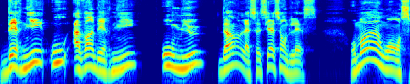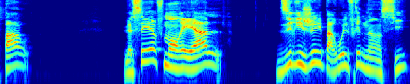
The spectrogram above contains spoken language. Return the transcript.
dernier ou avant-dernier, au mieux, dans l'Association de l'Est. Au moment où on se parle, le CF Montréal, dirigé par Wilfrid Nancy,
